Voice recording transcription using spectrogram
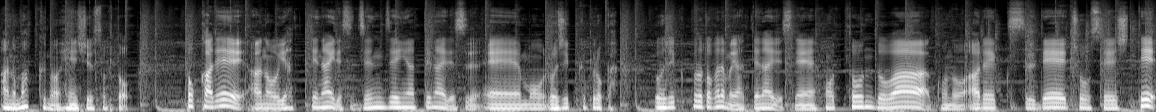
あの Mac の編集ソフトとかであのやってないです。全然やってないです。えー、もう Logic Pro か。 Logic Pro とかでもやってないですね。ほとんどはこの RX で調整して、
